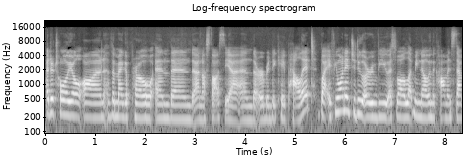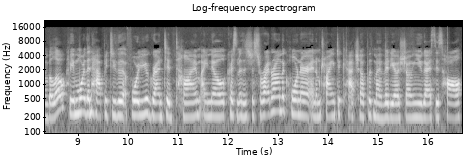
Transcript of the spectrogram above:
a tutorial on the Mega Pro and then the Anastasia and the Urban Decay palette. But if you wanted to do a review as well, let me know in the comments down below. I'd be more than happy to do that for you granted time. I know Christmas is just right around the corner and I'm trying to catch up with my videos showing you guys this haul.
